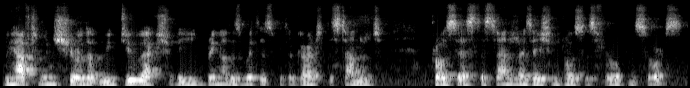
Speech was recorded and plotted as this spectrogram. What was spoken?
We have to ensure that we do actually bring others with us with regard to the standard process, the standardization process for open source.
